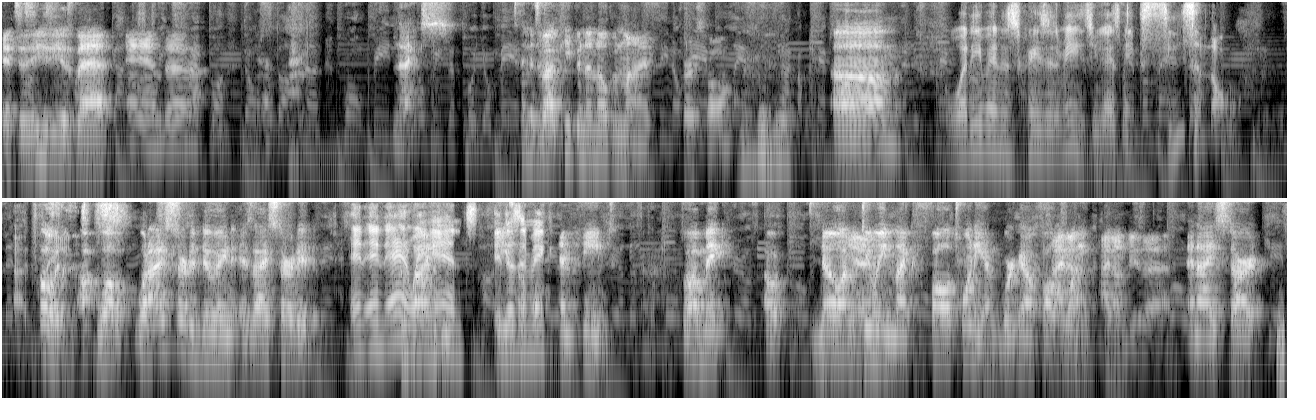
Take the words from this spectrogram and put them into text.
it's as easy as that and. Uh, Nice. And it's about keeping an open mind, first of all. um, what even is crazy to me is you guys make seasonal. Uh, oh, it's, uh, well, what I started doing is I started and and and wait, and it doesn't make and themed. So I'll make. Oh no, I'm Yeah. doing like fall 20. I'm working on fall I 20, don't, I don't do that. and I start. Like,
